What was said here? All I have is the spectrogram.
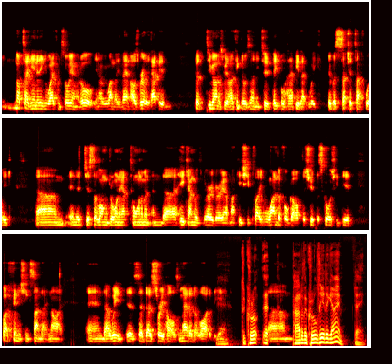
not taking anything away from Young at all. You know, we won the event. I was really happy. But to be honest with you, I think there was only two people happy that week. It was such a tough week. Um, and it's just a long drawn out tournament. And uh, Hee-Kyung was very, very unlucky. She played wonderful golf to shoot the score she did by finishing Sunday night. And uh, we, said, those three holes mattered a lot at the yeah. end. The cru- um, part of the cruelty of the game, Dean.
